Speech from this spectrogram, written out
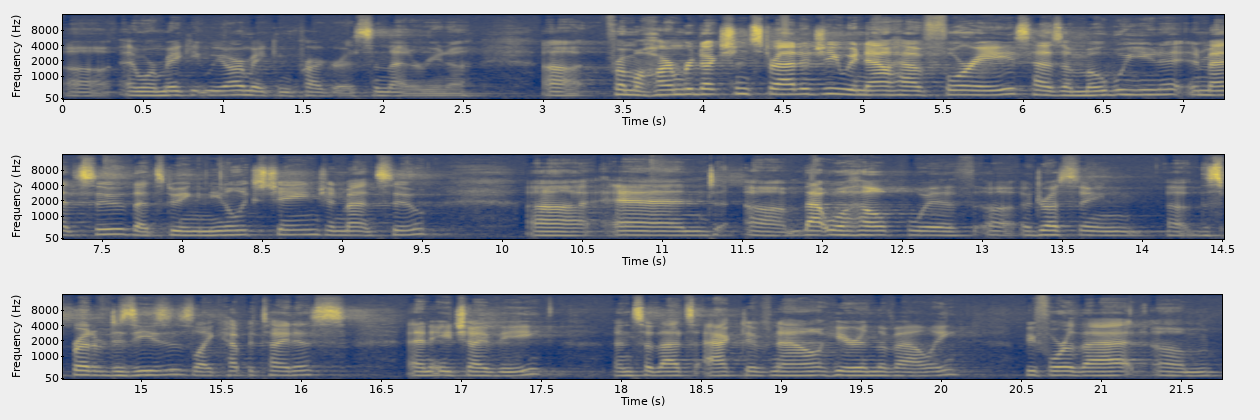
uh, and we're making, we are making progress in that arena. Uh, from a harm reduction strategy, we now have 4A's has a mobile unit in Mat-Su that's doing needle exchange in Mat-Su. Uh, and um, that will help with uh, addressing uh, the spread of diseases like hepatitis and HIV. And so that's active now here in the Valley. Before that, um,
